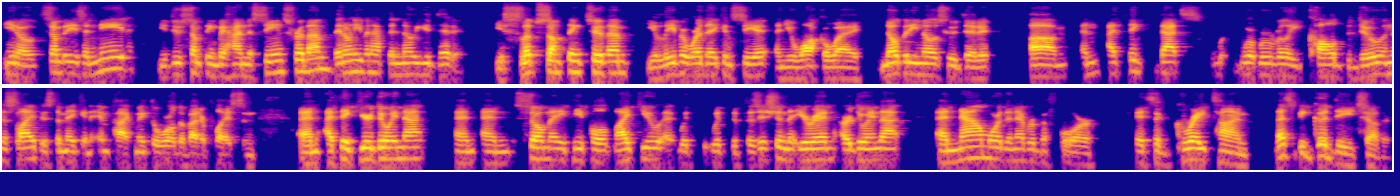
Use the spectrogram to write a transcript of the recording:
you know, somebody's in need, you do something behind the scenes for them. They don't even have to know you did it. You slip something to them, you leave it where they can see it, and you walk away. Nobody knows who did it. Um, and I think that's what we're really called to do in this life is to make an impact, make the world a better place. And and I think you're doing that. And and so many people like you with with the position that you're in are doing that. And now more than ever before, it's a great time. Let's be good to each other,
